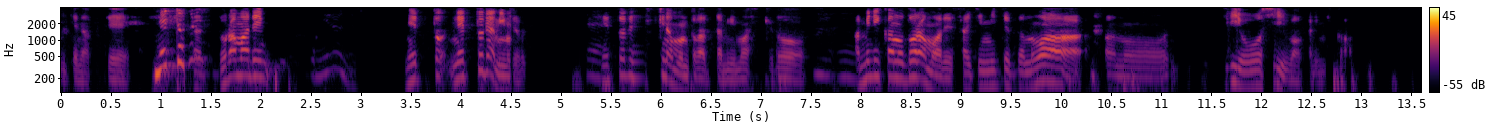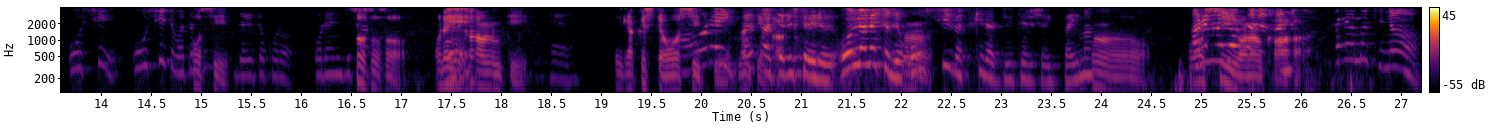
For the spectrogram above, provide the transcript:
見てなくて、ネットフリックスドラマで、ネット、ネットでは見ますよ。ええネットで好きなものとかだったら見ますけど、うんうんアメリカのドラマで最近見てたのは、あの、GOC わかりますか？惜しい。惜しいって私惜しいの出るところ。オレンジそうそうそう。オレンジカウンティ。え略してえ OC っていう、あれいっぱないんて。る人いる。女の人でうん惜しいが好きだって言ってる人いっぱいいます。うん。あれ OC はなんか、金持ちの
